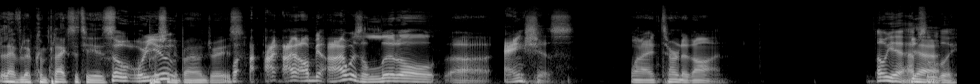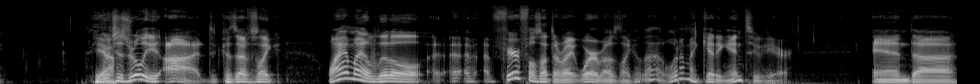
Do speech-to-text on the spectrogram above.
level of complexity is So were pushing you- the boundaries. I I, I'll be, I was a little uh, anxious when I turned it on. Oh, yeah, absolutely. yeah, which is really odd because I was like, why am I a little uh, uh, fearful? Is not the right word. But I was like, "Oh, what am I getting into here? And uh,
